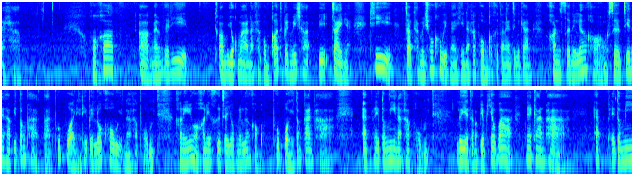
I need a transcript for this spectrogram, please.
นะครับ หัวข้ออองานวิจัยที่ ออมยกมานะครับผมก็จะเป็นวิชาวิจัยเนี่ยที่จัดทำในช่วงโควิด -19 นะครับผมก็คือตอนนั้นจะมีการคอนเซิร์นในเรื่องของเซอร์เจียนนะครับที่ต้องผ่าตัดผู้ป่วยเนี่ยที่เป็นโรคโควิดนะครับผมคราวนี้หัวข้อนี้คือจะยกในเรื่องของผู้ป่วยที่ต้องการผ่าแอปเนโตมีนะครับผมหรือยากจะมาเปรียบเทียบว่าในการผ่าแอปเนโตมี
